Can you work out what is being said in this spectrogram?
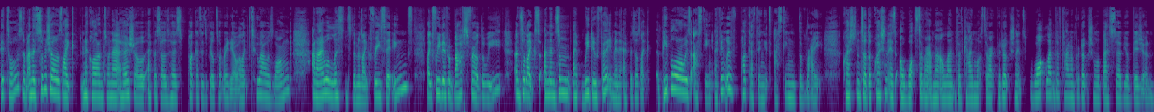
It's awesome. And there's some shows like Nicole Antoinette, her show episodes, her podcast is Real Talk Radio, are like two hours long. And I will listen to them in like three sittings, like three different baths throughout the week. And so like, and then some, we do 30 minute episodes. Like people are always asking, I think with podcasting, it's asking the right question. So the question is, oh, what's the right amount of length of time? What's the right production? It's what length of time and production will best serve your vision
